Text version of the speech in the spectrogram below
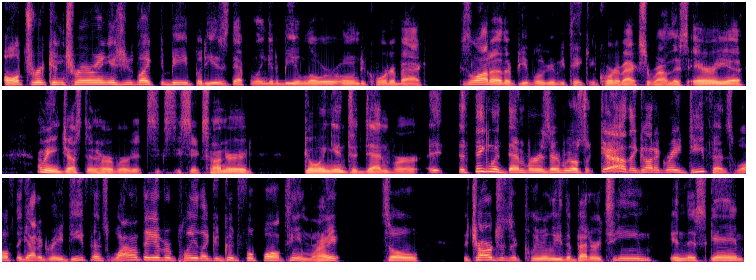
ultra contrarian as you'd like to be, but he is definitely going to be a lower owned quarterback because a lot of other people are going to be taking quarterbacks around this area. I mean, Justin Herbert at 6,600 going into Denver. It, the thing with Denver is everybody goes like, yeah, they got a great defense. Well, if they got a great defense, why don't they ever play like a good football team, right? So the Chargers are clearly the better team in this game.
